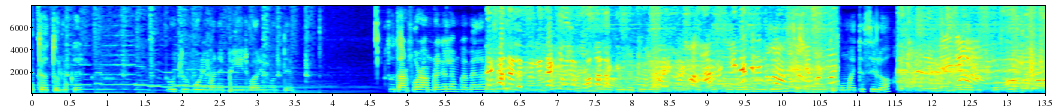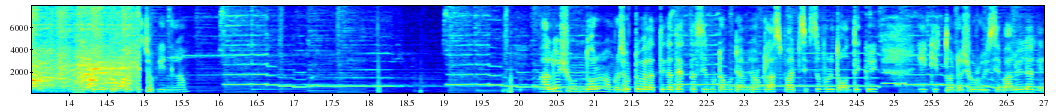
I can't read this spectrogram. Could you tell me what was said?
এত এত লোকের। প্রচুর পরিমাণে ভিড় বাড়ির মধ্যে। তো তারপর আমরা গেলাম মেলার মধ্যে। ঘুমাইতেছিল। মেলা ঘুরতেছি। টুকটাক কিছু কিনলাম। ভালোই সুন্দর আমরা ছোট্টবেলার থেকে দেখতাছি মোটামুটি আমি যখন ক্লাস ফাইভ সিক্সে পড়ি তখন থেকেই এই কীর্তনটা শুরু হয়েছে ভালোই লাগে।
